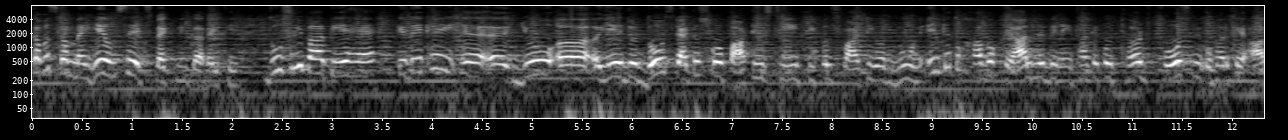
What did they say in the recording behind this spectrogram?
کم از کم میں یہ ان سے ایکسپیکٹ نہیں کر رہی تھی۔ دوسری بات یہ ہے کہ دیکھیں جو یہ جو دو سٹیٹس کو پارٹیز تھی پیپلز پارٹی اور نون ان کے تو خواب و خیال میں بھی نہیں تھا کہ کوئی تھرڈ فورس بھی ابھر کے آ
